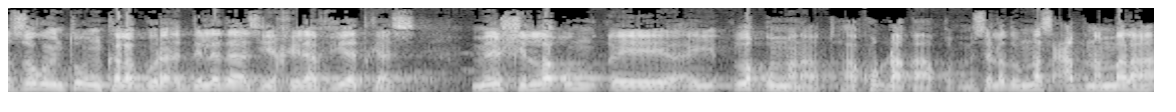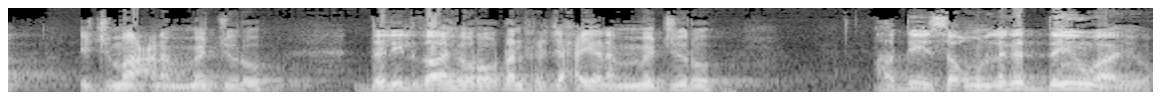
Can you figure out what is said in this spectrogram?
asagu intuu un kala guro adiladaas iyo khilaafiyaadkaas meeshii ay la qumanaato ha ku dhaqaaqo. Masaladu nas cadna ma laha ijmaacna ma jiro daliil daahiroo dhan rajaxayana ma jiro haddiise uun laga dayn waayo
